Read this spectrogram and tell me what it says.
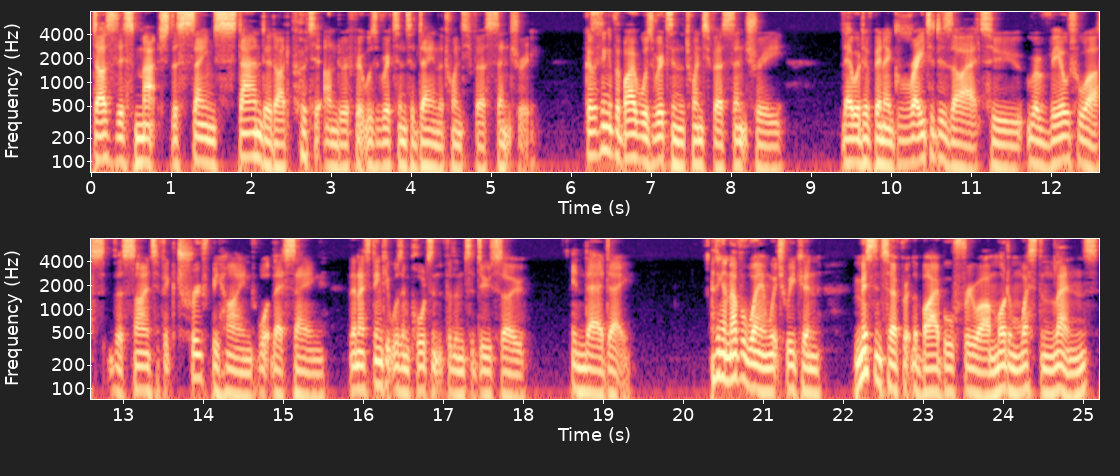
does this match the same standard I'd put it under if it was written today in the 21st century? Because I think if the Bible was written in the 21st century, there would have been a greater desire to reveal to us the scientific truth behind what they're saying than I think it was important for them to do so in their day. I think another way in which we can misinterpret the Bible through our modern Western lens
